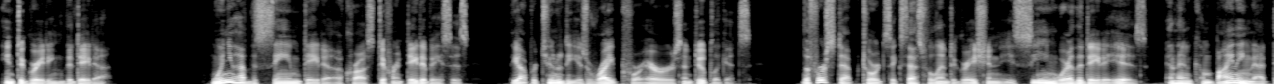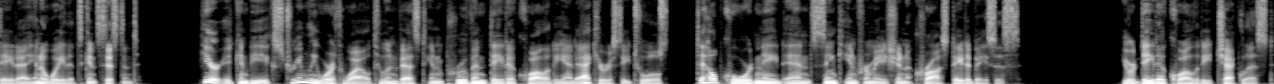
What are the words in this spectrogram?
Integrating the data. When you have the same data across different databases, the opportunity is ripe for errors and duplicates. The first step towards successful integration is seeing where the data is and then combining that data in a way that's consistent. Here, it can be extremely worthwhile to invest in proven data quality and accuracy tools to help coordinate and sync information across databases. Your data quality checklist.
